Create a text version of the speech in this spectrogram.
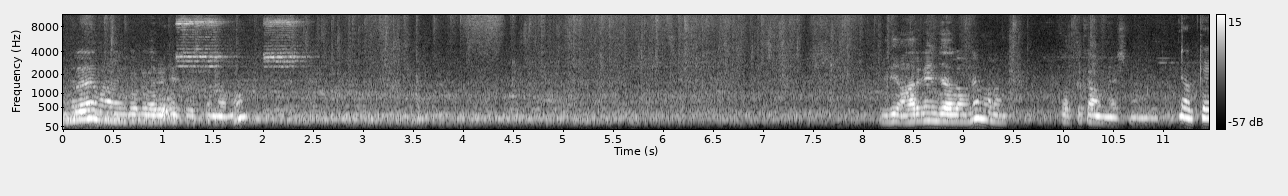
ఇందులోనే మనం ఇంకొక వెరైటీ చూస్తున్నాము. ఇది ఆర్గంజాలోనే మనం కొత్త కాంబినేషన్ అండి ఓకే.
